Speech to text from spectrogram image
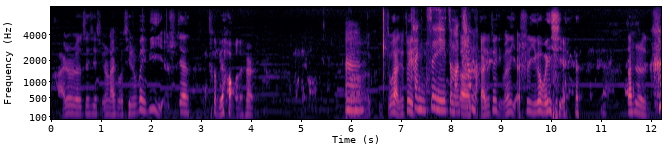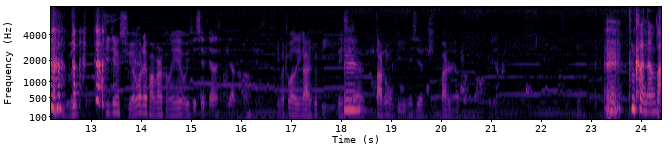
孩子的这些学生来说，其实未必也是件特别好的事儿。嗯。我感觉对，看你自己怎么看吧。感觉对你们也是一个威胁，但是但是你们 毕竟学过这方面，可能也有一些先天的条件，可能你们做的应该是比那些大众、比那些平凡人要做的更好。嗯，可能吧。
